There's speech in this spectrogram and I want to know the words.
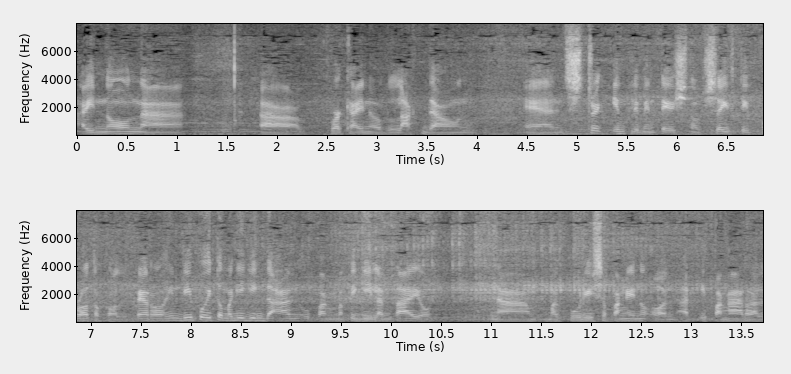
I know na uh, we're kind of locked down and strict implementation of safety protocol. Pero hindi po ito magiging daan upang mapigilan tayo na magpuri sa Panginoon at ipangaral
